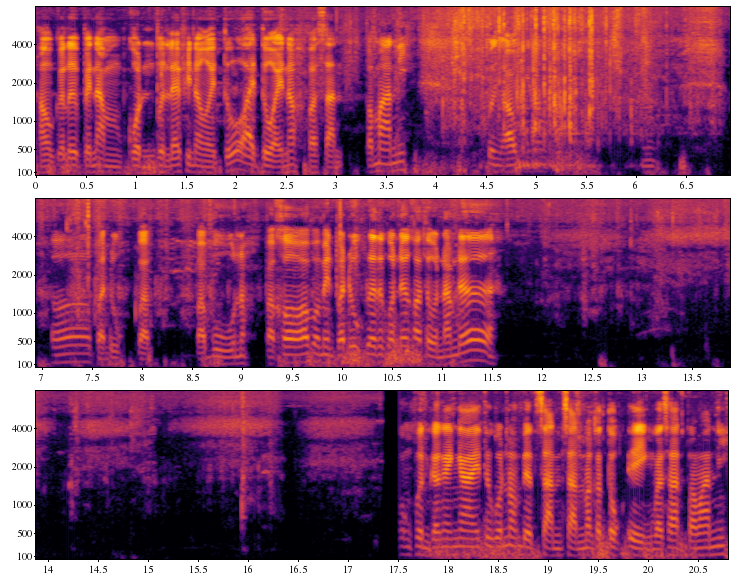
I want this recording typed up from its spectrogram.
เฮาก็เลยไปนำกลเพิ่นแล้วพี่น้องเอ้ยตัวไอ้ตัวไอ้เนาะว่าซั่นประมาณนี้เบิ่งเอาพี่น้องอืมเออปลาดุกปลาปลาบูเนาะปลาคอบ่แม่นปลาดุกเด้อทุกคนเด้อขอโทษนํเด้อ ของเพิ่นก็ง่ายๆทุกคนเนาะแบบสันสั่นมันก็ตกเองว่าสั่นประมาณนี้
